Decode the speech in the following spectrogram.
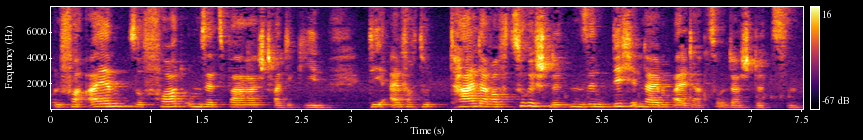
und vor allem sofort umsetzbarer Strategien, die einfach total darauf zugeschnitten sind, dich in deinem Alltag zu unterstützen.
